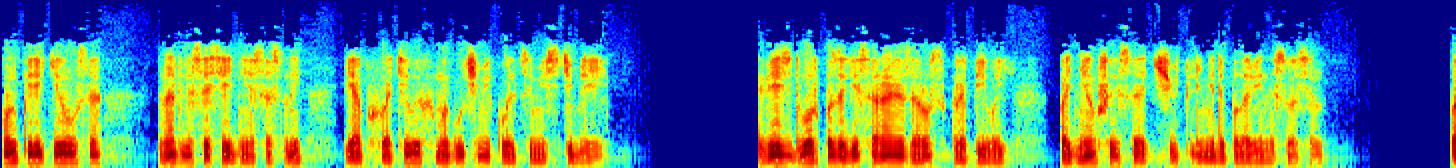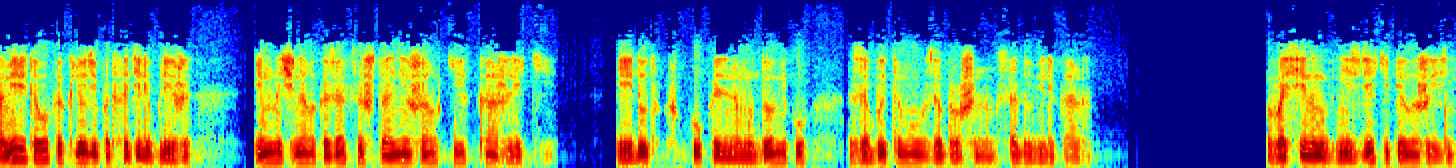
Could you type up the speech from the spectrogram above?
Он перекинулся на две соседние сосны и обхватил их могучими кольцами стеблей. Весь двор позади сарая зарос крапивой, поднявшейся чуть ли не до половины сосен. По мере того, как люди подходили ближе, им начинало казаться, что они жалкие карлики и идут к кукольному домику, забытому в заброшенном саду великана. В осином гнезде кипела жизнь.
